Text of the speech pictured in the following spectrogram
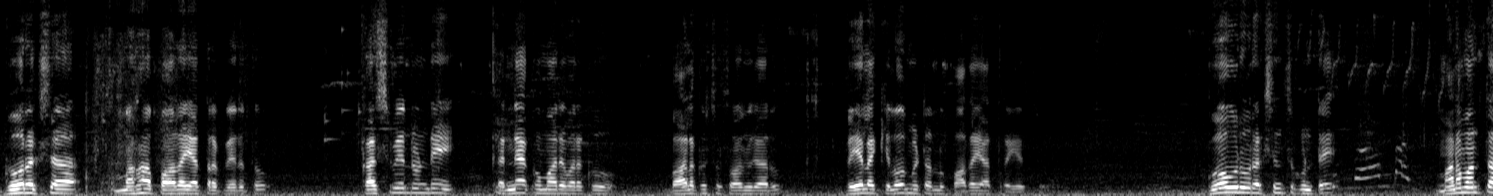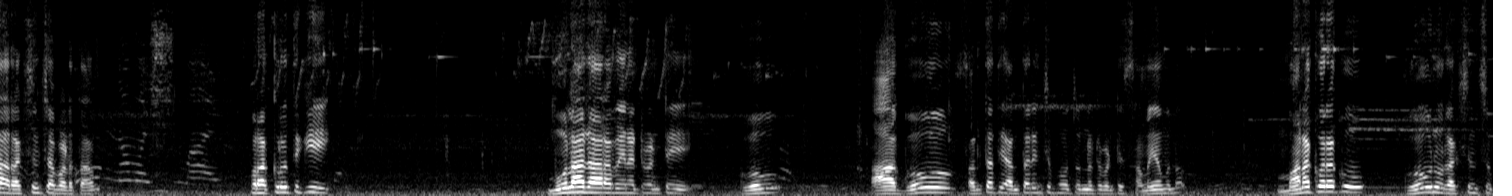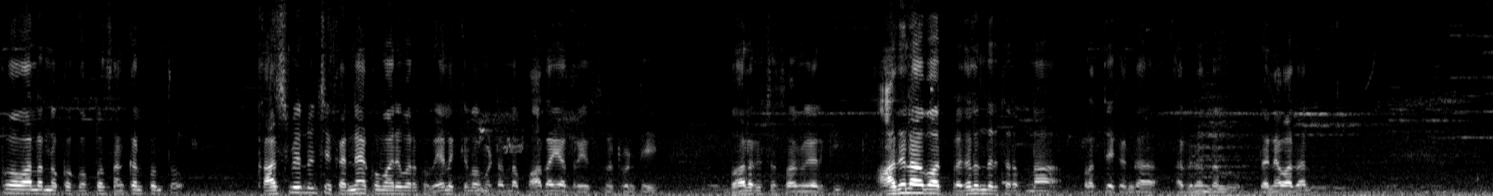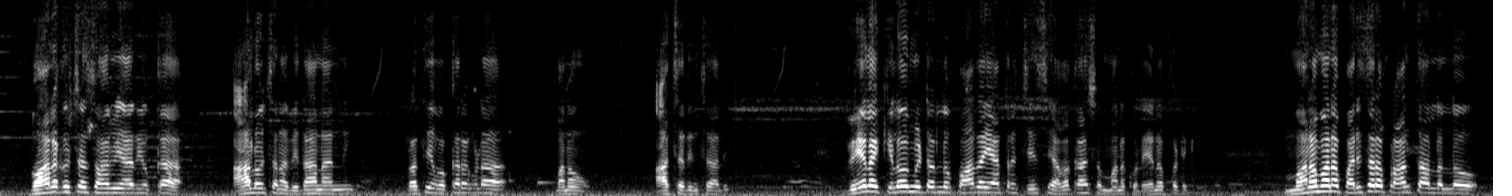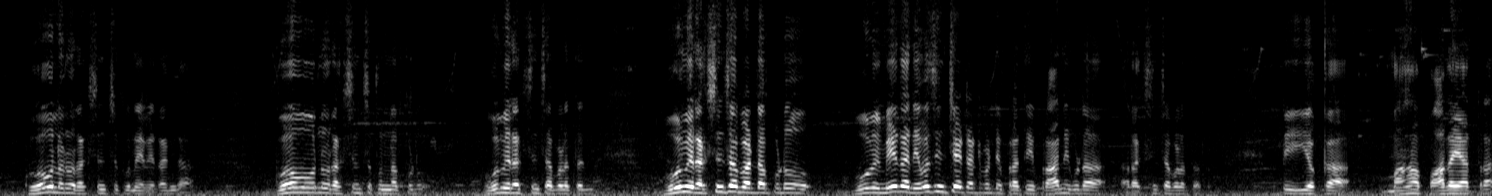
గోరక్ష మహాపాదయాత్ర పేరుతో కాశ్మీర్ నుండి కన్యాకుమారి వరకు బాలకృష్ణ స్వామి గారు వేల కిలోమీటర్లు పాదయాత్ర చేస్తూ గోవును రక్షించుకుంటే మనమంతా రక్షించబడతాం. ప్రకృతికి మూలాధారమైనటువంటి గోవు ఆ గోవు సంతతి అంతరించిపోతున్నటువంటి సమయంలో మన కొరకు గోవును రక్షించుకోవాలన్న ఒక గొప్ప సంకల్పంతో కాశ్మీర్ నుంచి కన్యాకుమారి వరకు వేల కిలోమీటర్ల పాదయాత్ర చేస్తున్నటువంటి బాలకృష్ణ స్వామి గారికి ఆదిలాబాద్ ప్రజలందరి తరఫున ప్రత్యేకంగా అభినందనలు ధన్యవాదాలు. బాలకృష్ణ స్వామి గారి యొక్క ఆలోచన విధానాన్ని ప్రతి ఒక్కరు కూడా మనం ఆచరించాలి. వేల కిలోమీటర్లు పాదయాత్ర చేసే అవకాశం మనకు లేనప్పటికీ మన మన పరిసర ప్రాంతాలలో గోవులను రక్షించుకునే విధంగా గోవును రక్షించుకున్నప్పుడు భూమి రక్షించబడుతుంది. భూమి రక్షించబడ్డప్పుడు భూమి మీద నివసించేటటువంటి ప్రతి ప్రాణి కూడా రక్షించబడుతుంది. అంటే ఈ యొక్క మహా పాదయాత్ర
